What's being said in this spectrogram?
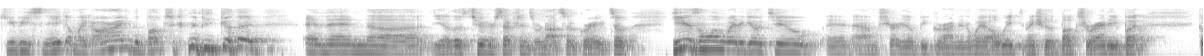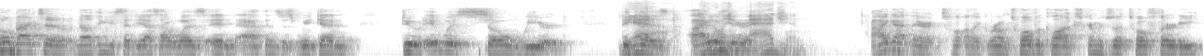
QB sneak. I'm like, all right, the Bucs are gonna be good. And then uh, you know those two interceptions were not so great. So he has a long way to go too, and I'm sure he'll be grinding away all week to make sure the Bucs are ready. But going back to another thing you said, yes, I was in Athens this weekend, dude. It was so weird because yeah, I, I was there, imagine. I got there at 12, like around 12 o'clock. Scrimmage was at 12:30,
